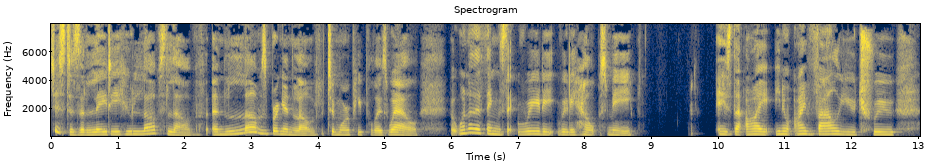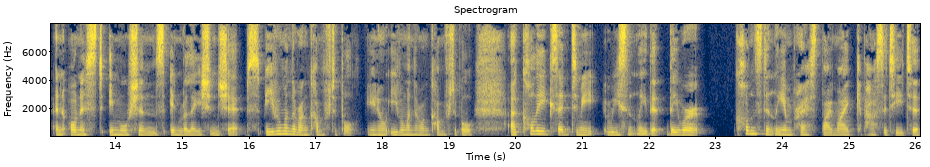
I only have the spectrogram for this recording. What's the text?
just as a lady who loves love and loves bringing love to more people as well. But one of the things that really, really helps me is that I, you know, I value true and honest emotions in relationships, even when they're uncomfortable, you know, even when they're uncomfortable. A colleague said to me recently that they were constantly impressed by my capacity to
